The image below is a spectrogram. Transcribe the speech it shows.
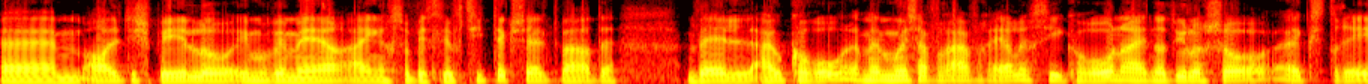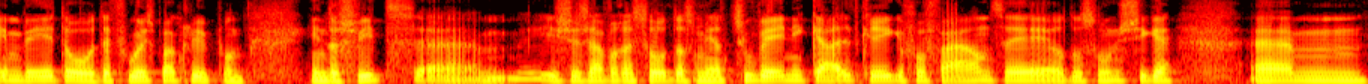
ähm, alte Spieler immer mehr eigentlich so ein bisschen auf die Seite gestellt werden weil auch Corona, man muss einfach, einfach ehrlich sein, Corona hat natürlich schon extrem weh da, der Fußballclub. Und in der Schweiz ähm, ist es einfach so, dass wir zu wenig Geld kriegen von Fernsehen oder sonstigen ähm,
